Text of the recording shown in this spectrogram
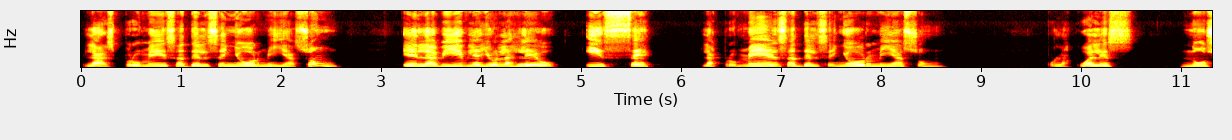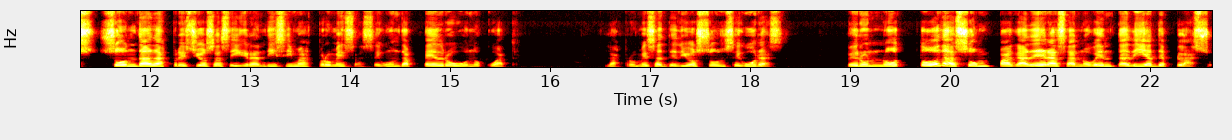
Las promesas del Señor mías son. En la Biblia yo las leo y sé las promesas del Señor mías son, por las cuales nos son dadas preciosas y grandísimas promesas. Segunda Pedro 1.4. Las promesas de Dios son seguras, pero no todas son pagaderas a 90 días de plazo.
